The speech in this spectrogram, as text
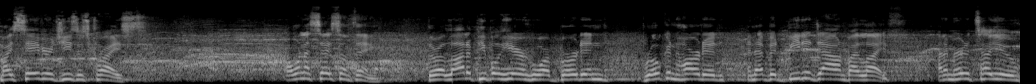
my Savior Jesus Christ. I want to say something. There are a lot of people here who are burdened, brokenhearted, and have been beaten down by life. And I'm here to tell you,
